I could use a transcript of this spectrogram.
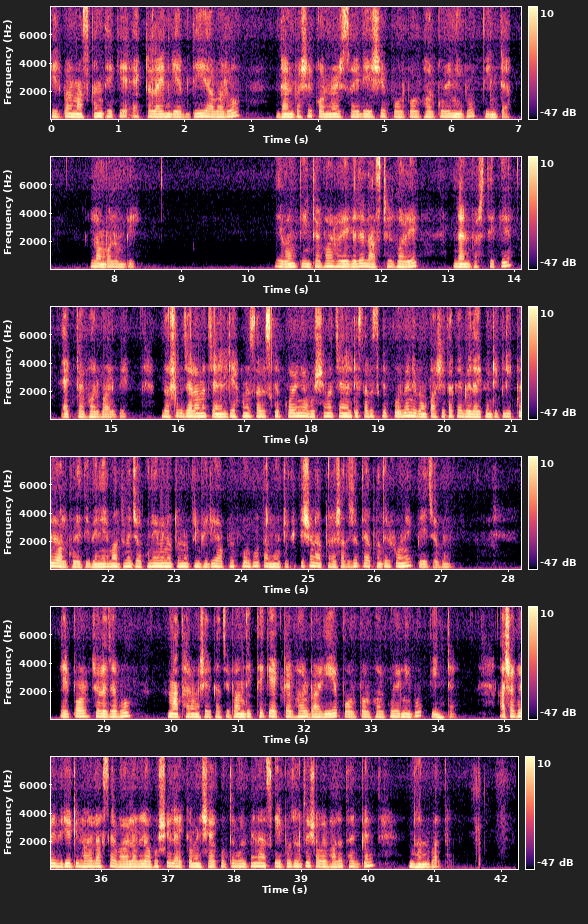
এরপর মাঝখান থেকে একটা লাইন গ্যাপ দিয়ে আবারও ডান পাশের কর্নার সাইডে এসে পরপর ঘর করে নিব তিনটা লম্বালম্বি। এবং তিনটা ঘর হয়ে গেলে লাস্টের ঘরে ডান পাশ থেকে একটা ঘর বাড়বে। দর্শক, যারা আমার চ্যানেলটি এখনও সাবস্ক্রাইব করেনি, অবশ্যই আমার চ্যানেলটি সাবস্ক্রাইব করবেন এবং পাশে থাকা বেল আইকনটি ক্লিক করে অল করে দিবেন। এর মাধ্যমে যখনই আমি নতুন নতুন ভিডিও আপলোড করব, তার নোটিফিকেশন আপনারা সাথে সাথে আপনাদের ফোনে পেয়ে যাবেন। এরপর চলে যাব মাথার অংশের কাছে। বাম দিক থেকে একটা ঘর বাড়িয়ে পরপর ঘর করে নিব তিনটা। আশা করি ভিডিওটি ভালো লাগছে, আর ভালো লাগলে অবশ্যই লাইক কমেন্ট শেয়ার করতে ভুলবেন না। আজকে এই পর্যন্তই, সবাই ভালো থাকবেন। ধন্যবাদ।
